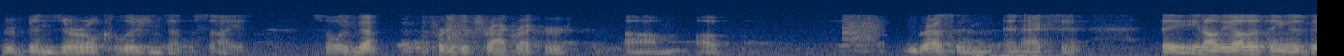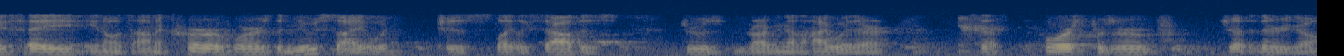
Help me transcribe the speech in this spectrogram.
there have been zero collisions at the site. So we've got a pretty good track record um, of ingress and, and exit. They, you know, the other thing is they say, you know, it's on a curve, whereas the new site, which is slightly south, as Drew is driving down the highway there, the forest preserve, there you go.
